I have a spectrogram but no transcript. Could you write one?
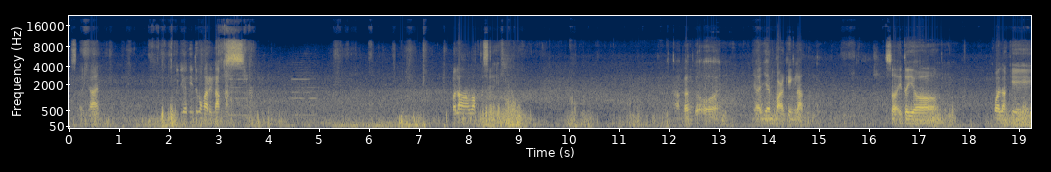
So yan. Pwede ka dito makarelax. Malawak kasi. Hanggang doon. Yan yan parking lot. So ito yung Malaki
